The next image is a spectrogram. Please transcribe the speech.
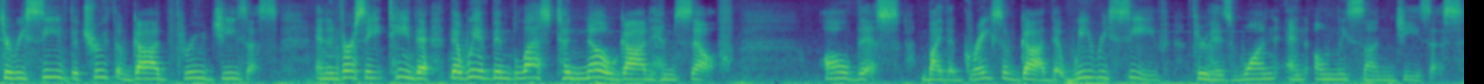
to receive the truth of God through Jesus. And in verse 18, that, that we have been blessed to know God Himself. All this by the grace of God that we receive through his one and only Son, Jesus.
